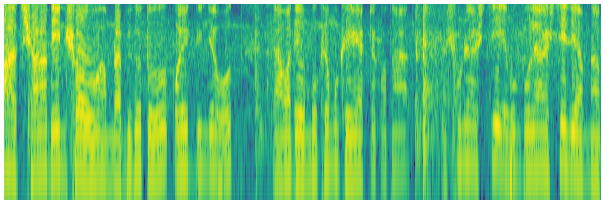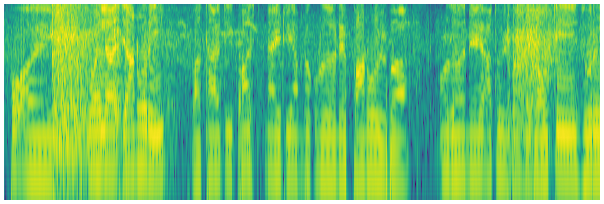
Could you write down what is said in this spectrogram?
আজ সারাদিন সহ আমরা বিগত কয়েকদিন যাবৎ আমাদের মুখে মুখে একটা কথা শুনে আসছি এবং বলে আসছি যে আমরা পয়লা জানুয়ারি বা থার্টি ফার্স্ট নাইটে আমরা কোনো ধরনের ফানুস বা কোনো ধরনের আতসবাজি বা অতি জোরে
